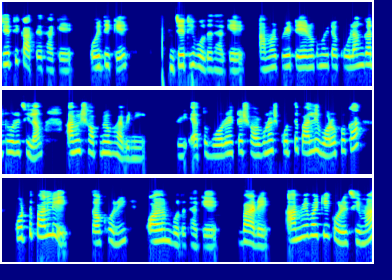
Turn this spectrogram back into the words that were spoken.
জেঠি কাঁদতে থাকে। ওইদিকে জেঠি বলতে থাকে, আমার পেটে এরকম একটা কুলাঙ্গার ধরেছিলাম, আমি স্বপ্নেও ভাবিনি। তুই এত বড় একটা সর্বনাশ করতে পারলি, বড় খোকা? করতে পারলি? তখনই অয়ন বলতে থাকে, বারে, আমি আবার কি করেছি মা?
